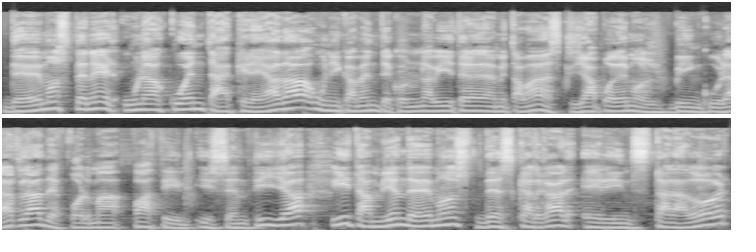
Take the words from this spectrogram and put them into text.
debemos tener una cuenta creada únicamente con una billetera de Metamask, ya podemos vincularla de forma fácil y sencilla y también debemos descargar el instalador,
